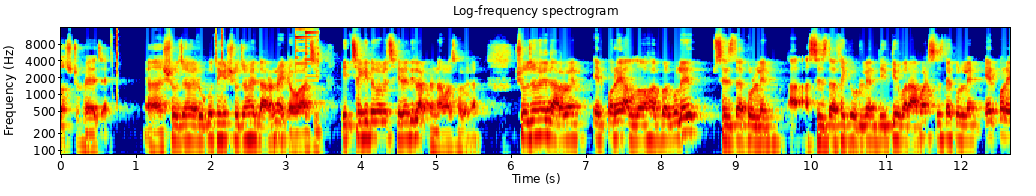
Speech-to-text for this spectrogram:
নষ্ট হয়ে যায়। সোজা হয়ে রুকু থেকে সোজা হয়ে দাঁড়ানো এটা ওয়াজিব। ইচ্ছাকৃতভাবে ছেড়ে দিলে আপনার নামাজ হবে না। সোজা হয়ে দাঁড়ালেন, এরপরে আল্লাহ আকবর বলে সেজদা করলেন সেজদা থেকে উঠলেন, দ্বিতীয়বার আবার সেজদা করলেন। এরপরে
